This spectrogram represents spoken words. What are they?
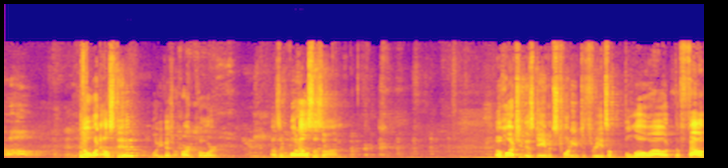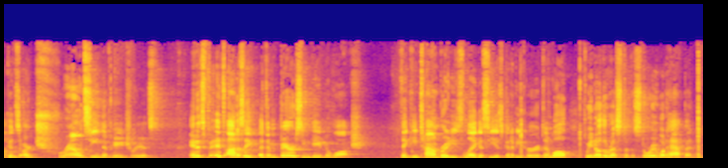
Oh. No one else did? Well, you guys are hardcore. I was like, what else is on? I'm watching this game. It's 20 to 3. It's a blowout. The Falcons are trouncing the Patriots. And it's, it's honestly an embarrassing game to watch, thinking Tom Brady's legacy is going to be hurt. And well, we know the rest of the story. What happened?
